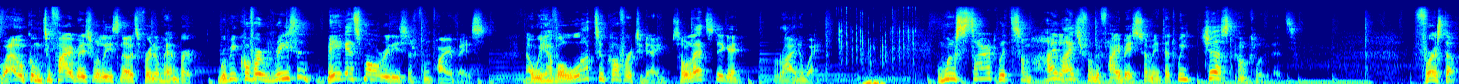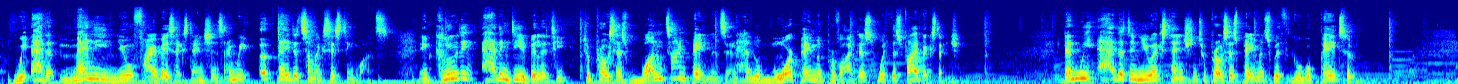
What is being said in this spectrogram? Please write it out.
Welcome to Firebase Release Notes for November, where we cover recent big and small releases from Firebase. Now we have a lot to cover today, so let's dig in right away. And we'll start with some highlights from the Firebase Summit that we just concluded. First up, we added many new Firebase extensions and we updated some existing ones, including adding the ability to process one-time payments and handle more payment providers with the Stripe extension. Then we added a new extension to process payments with Google Pay too.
